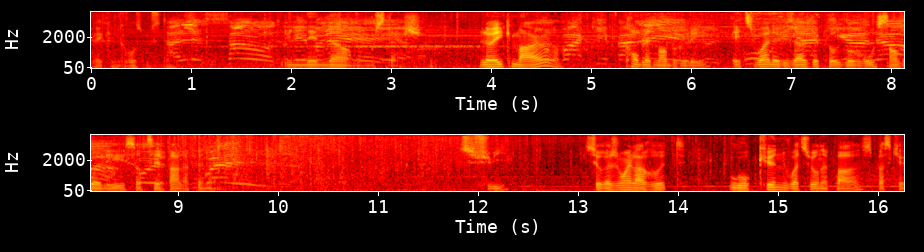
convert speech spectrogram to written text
Avec une grosse moustache. Une énorme moustache. Loïc meurt, complètement brûlé, et tu vois le visage de Claude Gauvreau s'envoler et sortir par la fenêtre. Tu fuis. Tu rejoins la route où aucune voiture ne passe parce que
